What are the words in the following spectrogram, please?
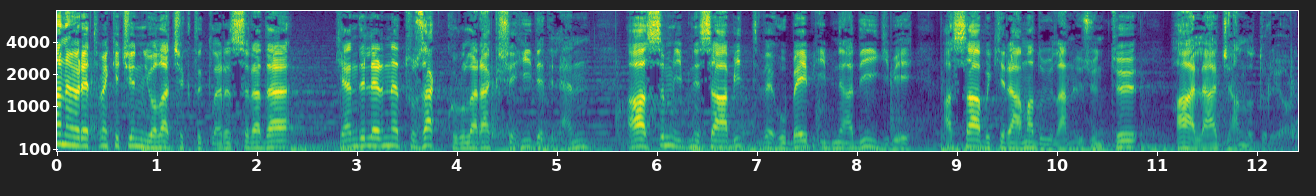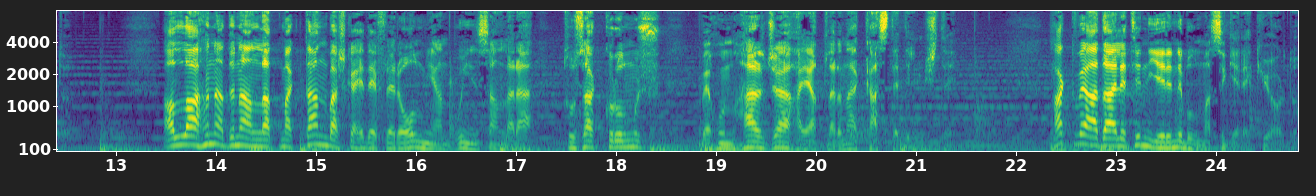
Kur'an öğretmek için yola çıktıkları sırada kendilerine tuzak kurularak şehit edilen Asım İbni Sabit ve Hubeyb İbni Adi gibi ashab-ı kirama duyulan üzüntü hala canlı duruyordu. Allah'ın adını anlatmaktan başka hedefleri olmayan bu insanlara tuzak kurulmuş ve hunharca hayatlarına kastedilmişti. Hak ve adaletin yerini bulması gerekiyordu.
